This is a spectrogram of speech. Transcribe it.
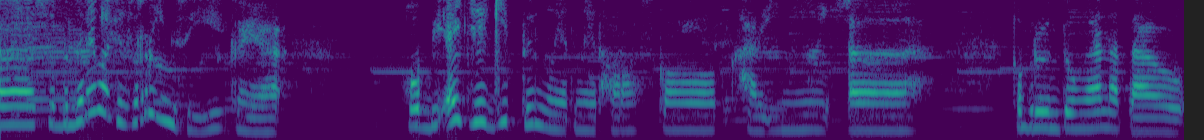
uh, sebenarnya masih sering sih kayak hobi aja gitu ngeliat-ngeliat horoskop hari ini uh, keberuntungan atau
